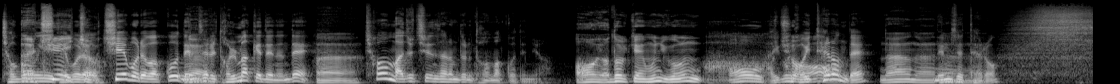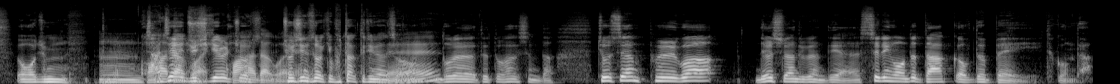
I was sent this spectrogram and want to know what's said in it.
적응이 네, 취해 돼버려 있죠. 취해 버려 갖고 냄새를 네. 덜 맡게 되는데 어, 처음 마주치는 사람들은 더 맡거든요. 어 여덟 개면 이거는 어 아, 이건 거의 테러인데 네 네 냄새 테러. 어좀 음, 자제해. 주시기를 과해. 조심스럽게 부탁드리면서 네. 노래 듣도록 하겠습니다. 조 샘플과 닐스 란드그란드의 Sitting on the Dock of the Bay 듣고 옵니다.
